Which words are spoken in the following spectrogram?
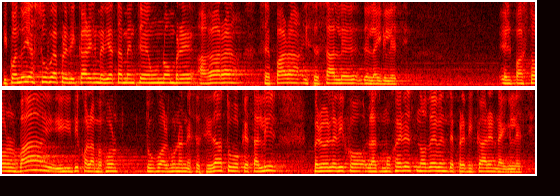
Y cuando ella sube a predicar, inmediatamente un hombre agarra, se para y se sale de la iglesia. El pastor va y dijo a lo mejor tuvo alguna necesidad, tuvo que salir, pero él le dijo, las mujeres no deben de predicar en la iglesia.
